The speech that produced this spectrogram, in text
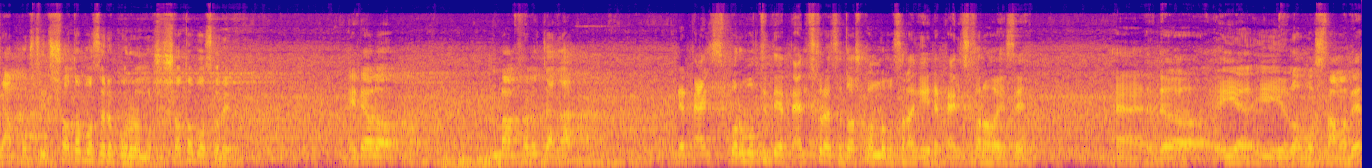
গ্রাম মসজিদ, শত বছরের পুরনো মসজিদ, শত বছরের। এটা হলো ইমাম সাহেবের জায়গা। এটা টাইলস পরবর্তীতে টাইলস করা হয়েছে, দশ পনেরো বছর আগে এটা টাইলস করা হয়েছে। হ্যাঁ এই এই হলো অবস্থা আমাদের।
